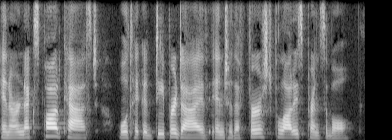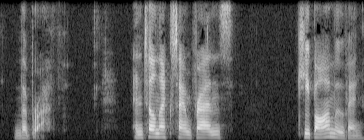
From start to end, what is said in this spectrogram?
in our next podcast, we'll take a deeper dive into the first Pilates principle, the breath. Until next time, friends, keep on moving.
